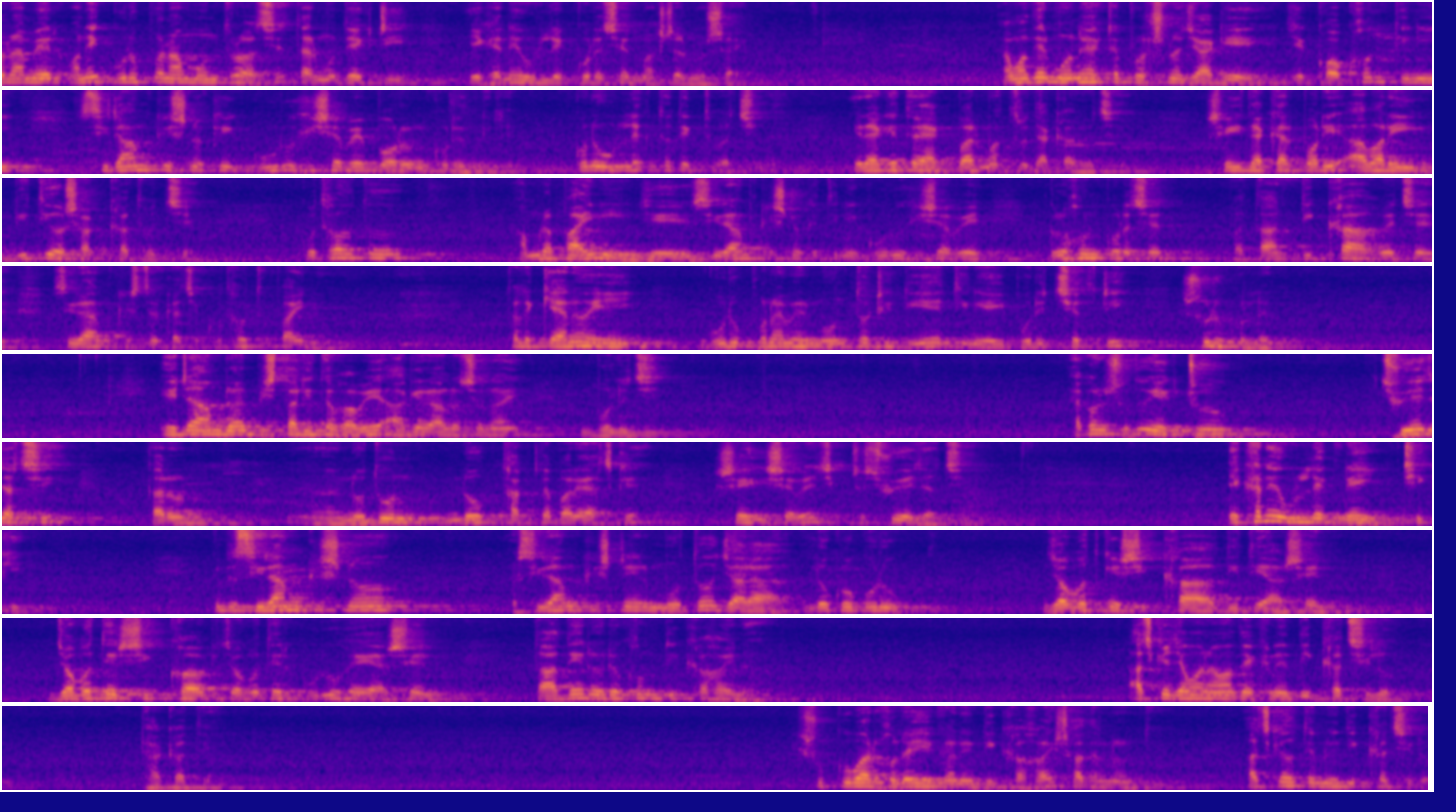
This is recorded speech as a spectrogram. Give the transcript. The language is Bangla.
প্রণামের অনেক গুরু মন্ত্র আছে, তার মধ্যে একটি এখানে উল্লেখ করেছেন মাস্টার মশাই। আমাদের মনে একটা প্রশ্ন জাগে যে কখন তিনি শ্রীরামকৃষ্ণকে গুরু হিসেবে বরণ করে নিলেন? কোনো উল্লেখ তো দেখতে পাচ্ছি না। এর আগে তো একবার মাত্র দেখা হয়েছে। সেই দেখার পরে আবার এই দ্বিতীয় সাক্ষাৎ হচ্ছে। কোথাও তো আমরা পাইনি যে শ্রীরামকৃষ্ণকে তিনি গুরু হিসাবে গ্রহণ করেছেন। বা তার দীক্ষা হয়েছে শ্রীরামকৃষ্ণের কাছে, কোথাও তো পাইনি। তাহলে কেন এই গুরু প্রণামের মন্ত্রটি দিয়ে তিনি এই পরিচ্ছেদটি শুরু করলেন? এটা আমরা বিস্তারিতভাবে আগের আলোচনায় বলেছি। এখন শুধু একটু ছুঁয়ে যাচ্ছি, কারণ নতুন লোক থাকতে পারে আজকে, সেই হিসেবে একটু ছুঁয়ে যাচ্ছি। এখানে উল্লেখ নেই, ঠিকই। কিন্তু শ্রীরামকৃষ্ণ, শ্রীরামকৃষ্ণের মতো যারা লোকগুরু, জগৎকে শিক্ষা দিতে আসেন, জগতের শিক্ষক, জগতের গুরু হয়ে আসেন, তাদের ওরকম দীক্ষা হয় না। আজকে যেমন আমাদের এখানে দীক্ষা ছিল ঢাকাতে। শুক্রবার হলেই এখানে দীক্ষা হয় সাধারণত। আজকেও তেমনি দীক্ষা ছিল।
